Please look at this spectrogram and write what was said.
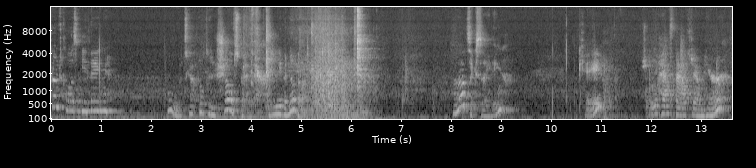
coat closet thing. Ooh, it's got built-in shelves back there. I didn't even know that. Well, that's exciting. Okay, there's a little half bath down here.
